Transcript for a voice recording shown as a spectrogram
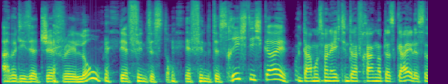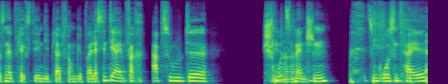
Aber dieser Jeffrey Lowe, der findet es doch. Der findet es richtig geil. Und da muss man echt hinterfragen, ob das geil ist, dass Netflix denen die Plattform gibt. Weil das sind ja einfach absolute Schmutzmenschen zum großen Teil.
